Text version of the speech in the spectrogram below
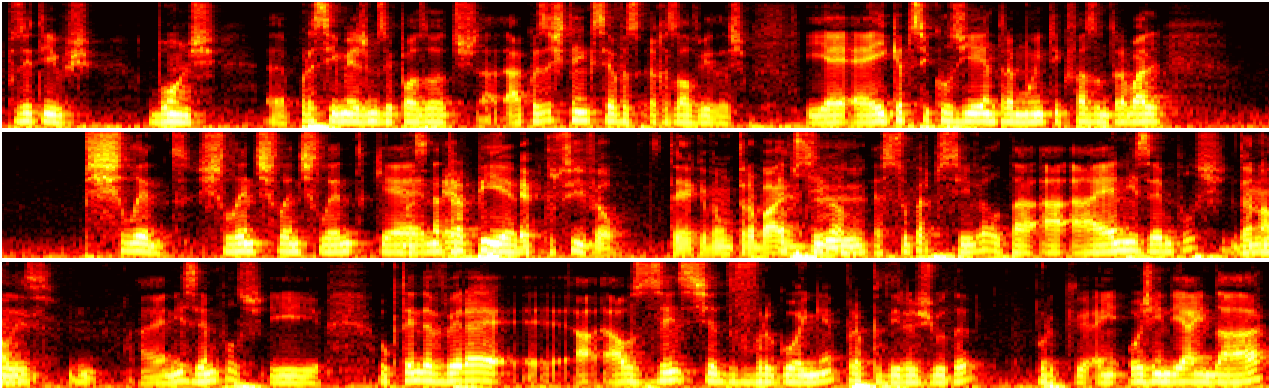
positivos, bons uh, para si mesmos e para os outros. Há, há, coisas que têm que ser resolvidas. E é, é aí que a psicologia entra muito e que faz um trabalho excelente, excelente, excelente, excelente, que é Mas na é, terapia. É possível. Tem que haver um trabalho é possível, de... é super possível. Tá, há, há N exemplos de análise. De, há N exemplos. E o que tem de haver é, é a ausência de vergonha para pedir ajuda, porque hoje em dia ainda há,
